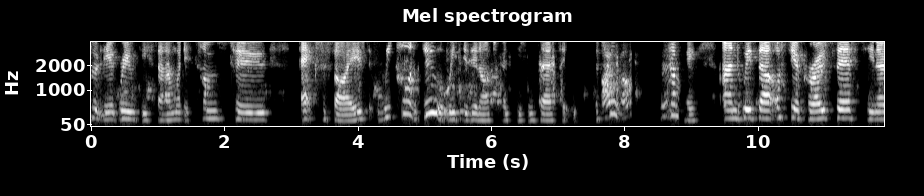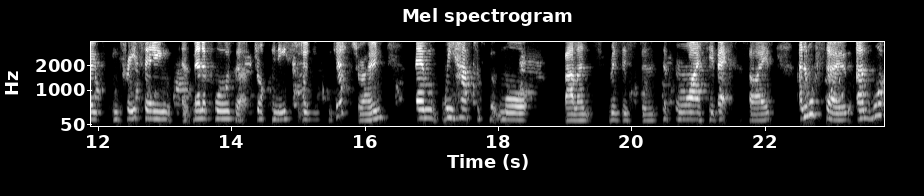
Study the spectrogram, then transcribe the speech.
totally agree with you sam. When it comes to exercise, we can't do what we did in our 20s and 30s at all, can we? And with uh, osteoporosis, you know, increasing menopause, a drop in estrogen and progesterone, then we have to put more balance, resistance, the variety of exercise, and also, um, what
